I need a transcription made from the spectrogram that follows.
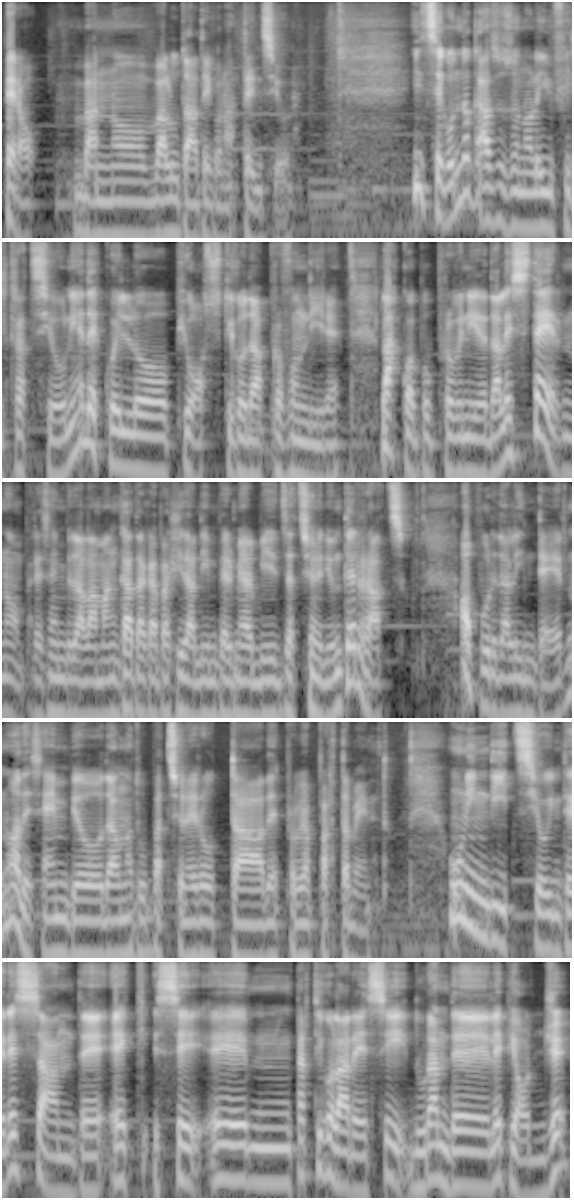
però vanno valutate con attenzione. Il secondo caso sono le infiltrazioni ed è quello più ostico da approfondire. L'acqua può provenire dall'esterno, per esempio dalla mancata capacità di impermeabilizzazione di un terrazzo, oppure dall'interno, ad esempio da una tubazione rotta del proprio appartamento. Un indizio interessante è se, eh, in particolare se durante le piogge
